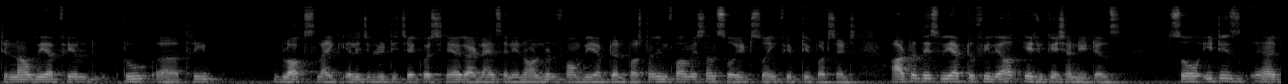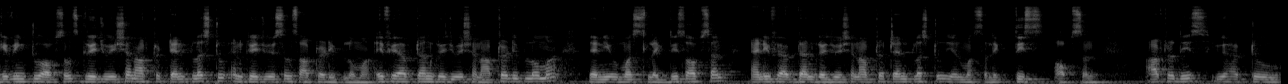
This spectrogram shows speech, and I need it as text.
Till now we have filled two uh, three blocks like eligibility check questionnaire guidelines and enrollment form we have done personal information so it's showing 50 percent. After this we have to fill your education details. So it is uh, giving two options graduation after 10 plus 2 and graduations after diploma. If you have done graduation after diploma then you must select this option and if you have done graduation after 10 plus 2 you must select this option. After this you have to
